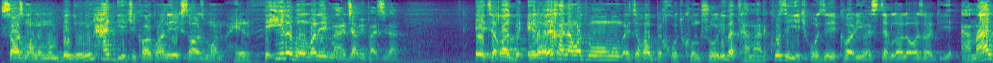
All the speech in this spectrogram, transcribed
سازمانمون بدونیم حدیه که کارکنان یک سازمان حرفه‌ای رو به عنوان یک مرجع میپذیرن. اعتقاد به ارائه خدمات به عموم اعتقاد به خود کنترلی و تمرکز یک حوزه کاری و استقلال و آزادی عمل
